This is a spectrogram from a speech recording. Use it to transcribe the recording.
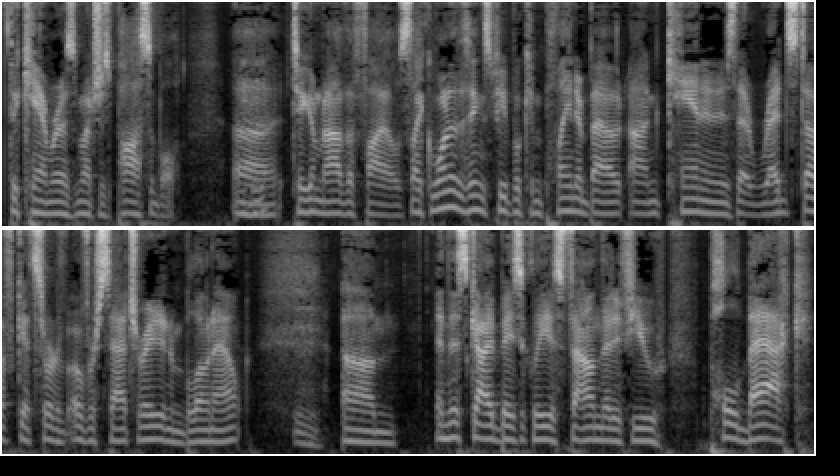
the camera as much as possible, uh, Mm-hmm. taking them out of the files. Like one of the things people complain about on Canon is that red stuff gets sort of oversaturated and blown out. Mm. Um, and this guy basically has found that if you pull back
